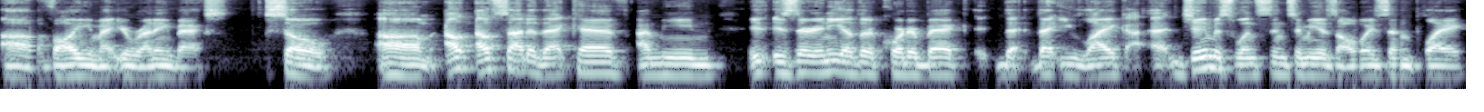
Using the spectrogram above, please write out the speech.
uh, volume at your running backs. So um, out, outside of that, Kev, I mean, is, is, there any other quarterback that, that you like? Uh, Jameis Winston to me is always in play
